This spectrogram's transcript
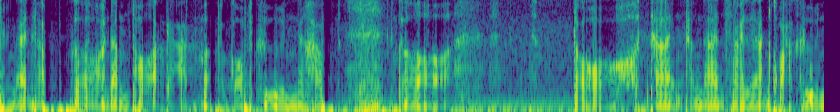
จากนั้นครับก็ นำท่ออากาศมาประกอบคืนนะครับ ก็ต่อด้านทั้งด้านซ้ายและด้านขวาคืน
